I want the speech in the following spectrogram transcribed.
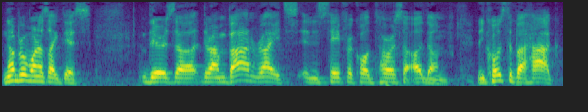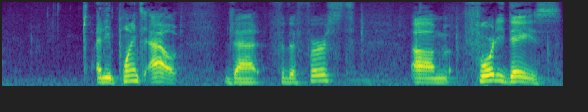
Number one is like this: There's a, the Ramban writes in a sefer called Toras HaAdam, and he quotes the Bahag, and he points out that for the first um, 40 days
